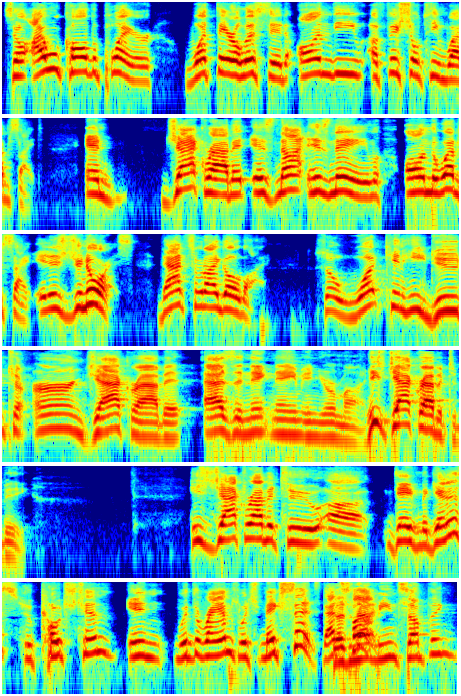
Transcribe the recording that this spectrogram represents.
So I will call the player what they are listed on the official team website. And Jack Rabbit is not his name on the website. It is Janoris. That's what I go by. So what can he do to earn Jack Rabbit as a nickname in your mind? He's Jack Rabbit to be. He's Jack Rabbit to uh, Dave McGinnis, who coached him in with the Rams, which makes sense. That's doesn't fine. that mean something?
